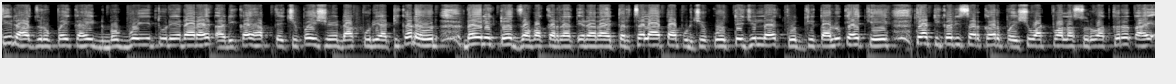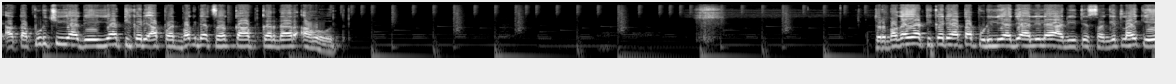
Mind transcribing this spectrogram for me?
तीन हजार रुपये काही मुंबईतून येणार आहेत. आणि काही हप्त्याचे पैसे नागपूर या ठिकाणाहून डायरेक्ट जमा करण्यात येणार आहे. तर चला आता पुढचे कोणते जिल्हे आहेत कोणते तालुके आहेत की त्या ठिकाणी सरकार पैसे वाटपाला सुरुवात करत आहे. आता पुढची यादी या ठिकाणी आपण बघण्याचं काम करणार आहोत. तर बघा या ठिकाणी आता पुढील यादी आलेली आहे आणि ते सांगितलं आहे की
